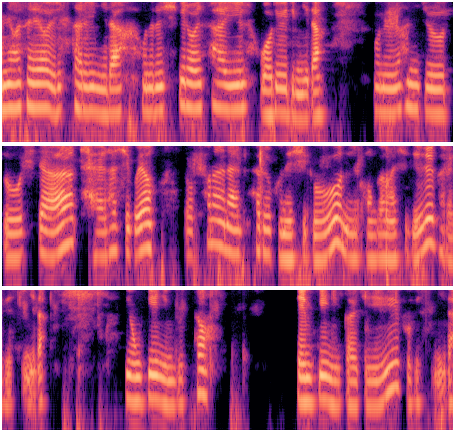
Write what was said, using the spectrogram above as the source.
안녕하세요. 유리스타르입니다. 오늘은 11월 4일 월요일입니다. 오늘 한 주 또 시작 잘 하시고요. 또 편안한 하루 보내시고 늘 건강하시길 바라겠습니다. 용띠님부터 뱀띠님까지 보겠습니다.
